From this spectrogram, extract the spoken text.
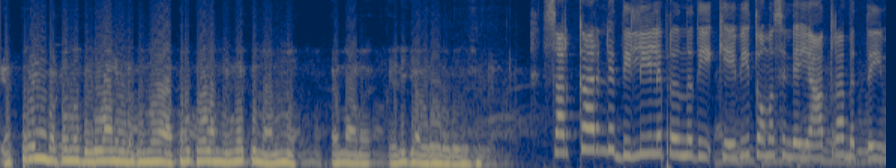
എത്രയും പെട്ടെന്ന് തീരുമാനമെടുക്കുന്നതോ അത്രത്തോളം നിങ്ങൾക്ക് നന്ന് എന്നാണ് എനിക്ക് അവരോട് ഉപദേശിക്കുന്നത് സർക്കാരിന്റെ ദില്ലിയിലെ പ്രതിനിധി കെ വി തോമസിന്റെ യാത്രാബദ്ധയും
